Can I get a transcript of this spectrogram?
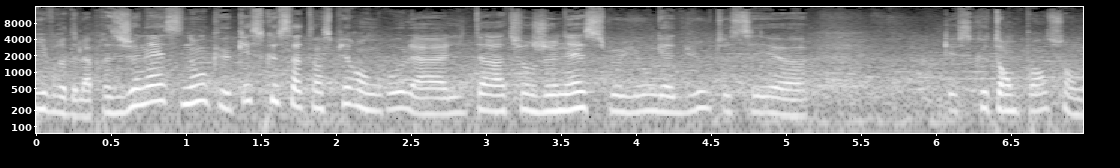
livre et de la presse jeunesse. Donc, qu'est-ce que ça t'inspire en gros, la littérature jeunesse, le young adulte C'est qu'est-ce que t'en penses en gros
